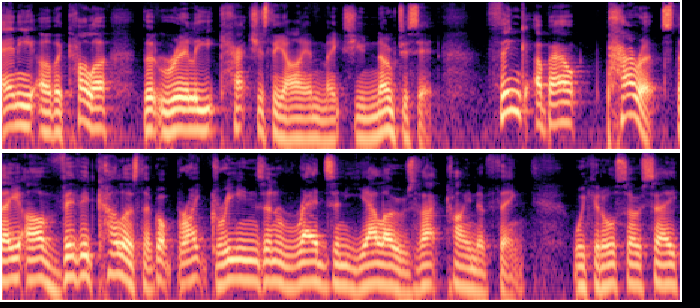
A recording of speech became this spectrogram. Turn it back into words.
any other color that really catches the eye and makes you notice it. Think about parrots. They are vivid colors. They've got bright greens and reds and yellows, that kind of thing. We could also say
